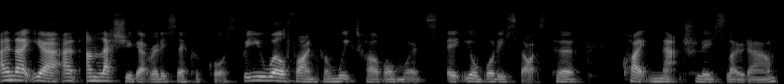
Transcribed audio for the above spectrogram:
and that yeah and unless you get really sick of course but you will find from week 12 onwards it, your body starts to quite naturally slow down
